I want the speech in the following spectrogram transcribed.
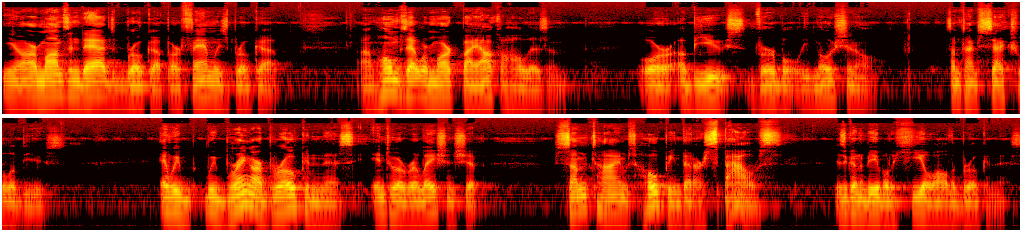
you know, our moms and dads broke up, our families broke up, um, homes that were marked by alcoholism or abuse, verbal, emotional, sometimes sexual abuse. And we, we bring our brokenness into a relationship, sometimes hoping that our spouse is going to be able to heal all the brokenness,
